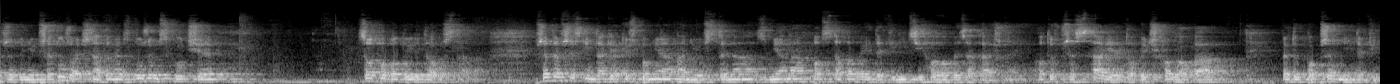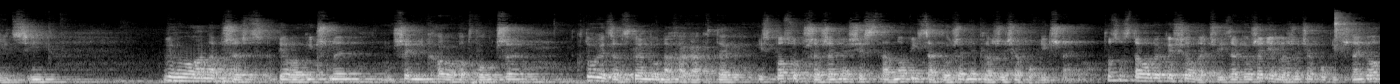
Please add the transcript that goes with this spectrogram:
żeby nie przedłużać, natomiast w dużym skrócie, co powoduje ta ustawa? Przede wszystkim, tak jak już wspomniała Pani Justyna, zmiana podstawowej definicji choroby zakaźnej. Otóż przestaje to być choroba, według poprzedniej definicji, wywołana przez biologiczny czynnik chorobotwórczy, który ze względu na charakter i sposób szerzenia się stanowi zagrożenie dla życia publicznego. To zostało wykreślone, czyli zagrożenie dla życia publicznego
